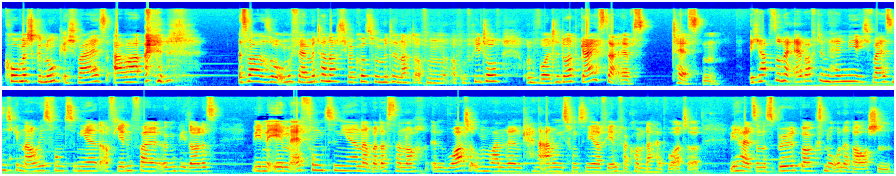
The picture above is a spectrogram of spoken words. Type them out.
Komisch genug, ich weiß, aber es war so ungefähr Mitternacht. Ich war kurz vor Mitternacht auf dem, auf dem Friedhof und wollte dort Geister-Apps testen. Ich habe so eine App auf dem Handy, ich weiß nicht genau, wie es funktioniert. Auf jeden Fall irgendwie soll es wie ein EMF funktionieren, aber das dann noch in Worte umwandeln. Keine Ahnung, wie es funktioniert. Auf jeden Fall kommen da halt Worte wie halt so eine Spiritbox, nur ohne Rauschen.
